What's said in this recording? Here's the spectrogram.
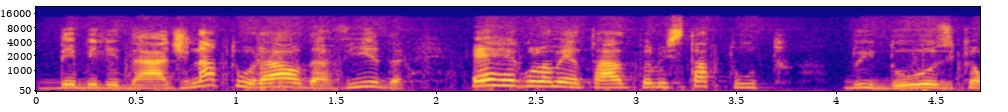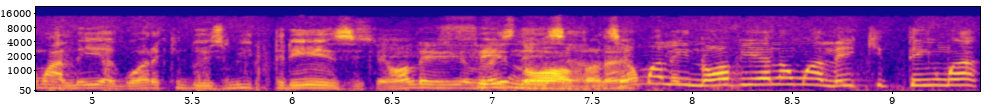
debilidade natural da vida, é regulamentado pelo Estatuto do Idoso, que é uma lei agora que em 2013 Sim, é uma lei, fez lei nova, anos. né? É uma lei nova e ela é uma lei que tem uma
